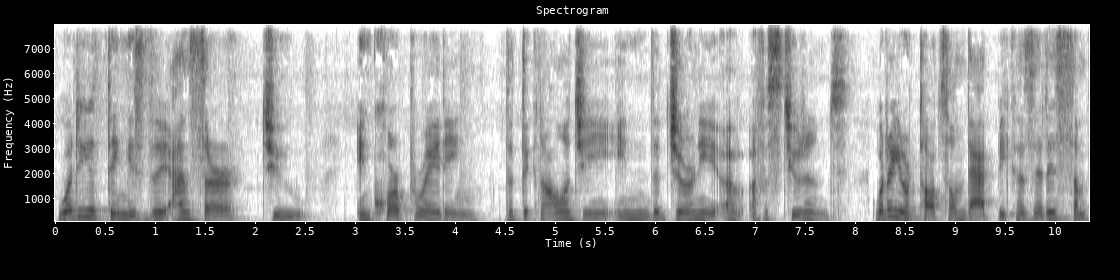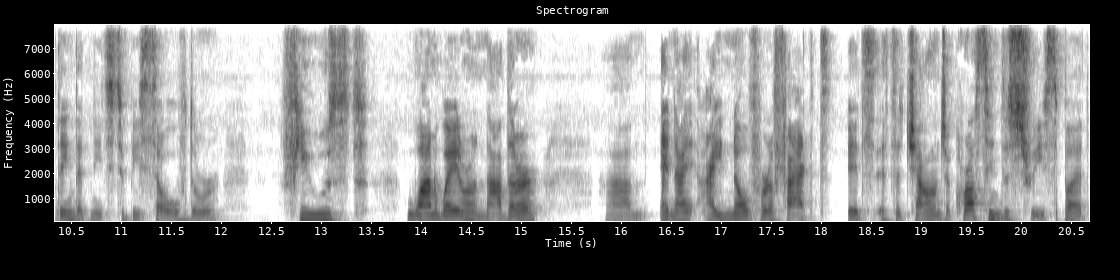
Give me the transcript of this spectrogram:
what do you think is the answer to incorporating the technology in the journey of, of a student? What are your thoughts on that? Because it is something that needs to be solved or fused one way or another. Um, and I, I know for a fact it's it's a challenge across industries, but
